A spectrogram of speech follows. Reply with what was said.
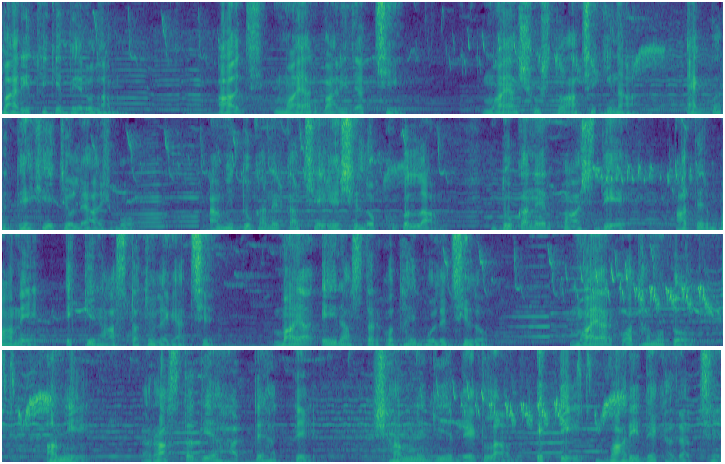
বাড়ি থেকে বেরোলাম। আজ মায়ার বাড়ি যাচ্ছি। মায়া সুস্থ আছে কি না একবার দেখেই চলে আসব। আমি দোকানের কাছে এসে লক্ষ্য করলাম দোকানের পাশ দিয়ে হাতের বামে একটি রাস্তা চলে গেছে। মায়া এই রাস্তার কথাই বলেছিল। মায়ার কথা মতো আমি রাস্তা দিয়ে হাঁটতে হাঁটতে সামনে গিয়ে দেখলাম একটি বাড়ি দেখা যাচ্ছে।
